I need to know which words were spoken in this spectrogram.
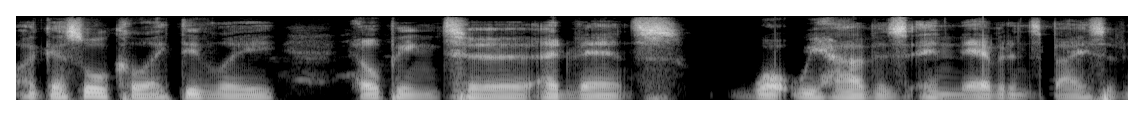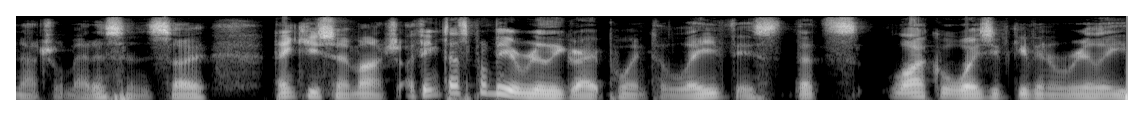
I guess all collectively helping to advance what we have is in the evidence base of natural medicine. So thank you so much. I think that's probably a really great point to leave this. That's like always, you've given a really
